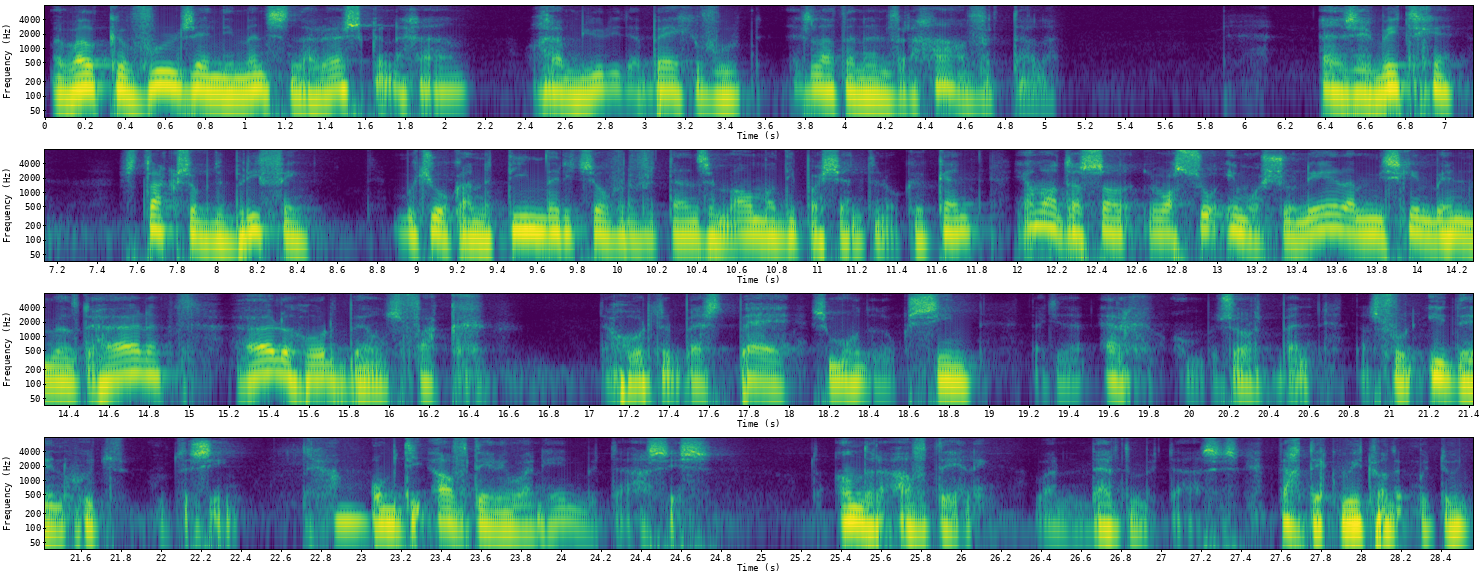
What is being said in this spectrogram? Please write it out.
Met welk gevoel zijn die mensen naar huis kunnen gaan? Wat hebben jullie daarbij gevoeld? En ze laten een verhaal vertellen. En ze weet je, straks op de briefing moet je ook aan het team daar iets over vertellen. Ze hebben allemaal die patiënten ook gekend. Ja, maar dat was zo emotioneel en misschien beginnen we wel te huilen. Huilen hoort bij ons vak. Dat hoort er best bij. Ze mogen het ook zien dat je daar erg om bezorgd bent. Dat is voor iedereen goed om te zien. Op die afdeling waren geen mutaties. Op de andere afdeling waren een derde mutaties. Ik dacht, ik weet wat ik moet doen.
